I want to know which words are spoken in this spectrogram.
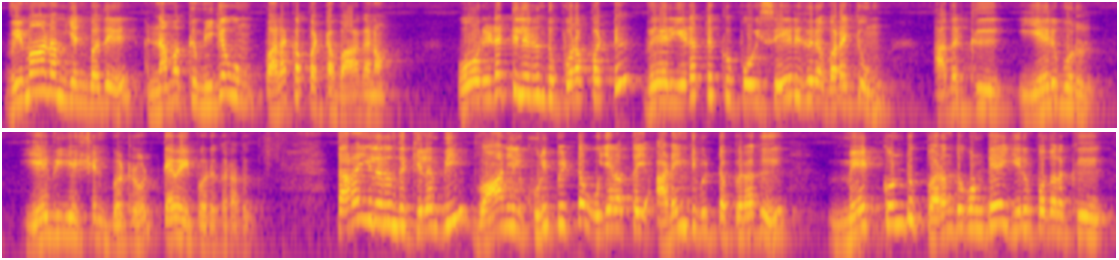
விமானம் என்பது நமக்கு மிகவும் பழக்கப்பட்ட வாகனம். ஓரிடத்திலிருந்து புறப்பட்டு வேறு இடத்துக்கு போய் சேருகிற வரைக்கும் அதற்கு எரிபொருள் ஏவியேஷன் பெட்ரோல் தேவைப்படுகிறது. தரையிலிருந்து கிளம்பி வானில் குறிப்பிட்ட உயரத்தை அடைந்துவிட்ட பிறகு மேற்கொண்டு பறந்து கொண்டே இருப்பதற்கு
